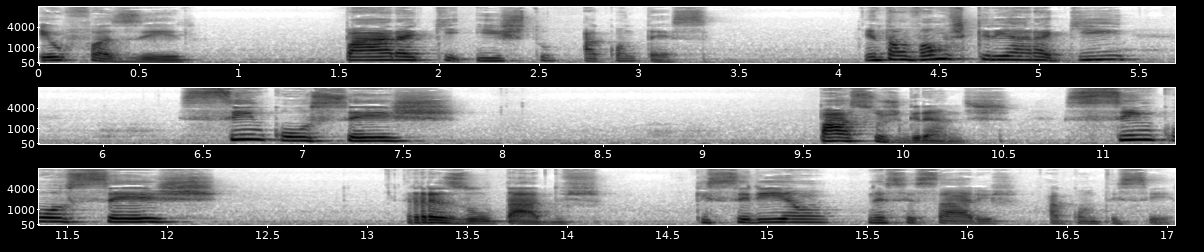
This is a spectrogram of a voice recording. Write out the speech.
eu fazer para que isto aconteça? Então vamos criar aqui cinco ou seis passos grandes, cinco ou seis resultados que seriam necessários acontecer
